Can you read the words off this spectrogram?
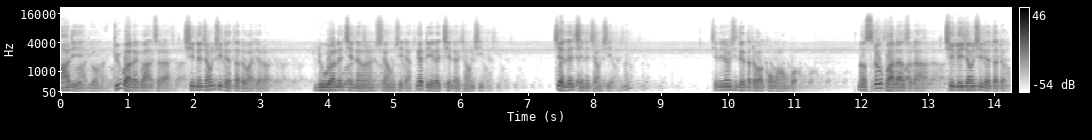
ငါးတွေရဲ့ယူရမှာဒုပါဒကဆိုတာရှင်နှချောင်းရှိတဲ့တတ်တော်ကြတော့လူကလည်းရှင်နှချောင်းရှိတာငှက်တွေလည်းရှင်နှချောင်းရှိတယ်ကြက်လည်းရှင်နှချောင်းရှိတယ်နော် ရှင်နှချောင်းရှိတဲ့တတ်တော်အကုန်လုံးပေါ့နော်စတုပါဒဆိုတာခြေလေးချောင်းရှိတဲ့တတ်တော်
